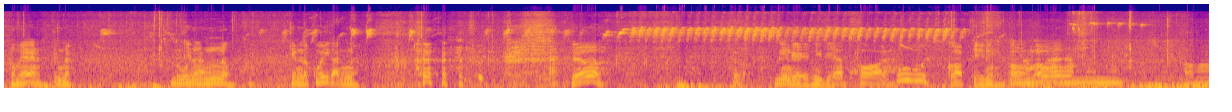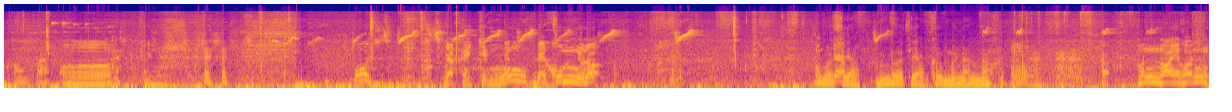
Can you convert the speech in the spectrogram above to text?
เอาแม่นกินไหมดูกินแลวเนาะกินแล้วคุยกันเนาะเดี๋ยวนี่เด็นี่เด็เจ็บคอละโอ้ยกรอบจริงเอ๋อเอาปลาเอาน้ำมันเอาเข้าไปโอ้กินอุ้ยอยากให้กินยังได้คุ้มอยู่เนาะบ่เสียบบ่เสียบคือมื้อนั้นเนาะอื มมันน้อยคนนี่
